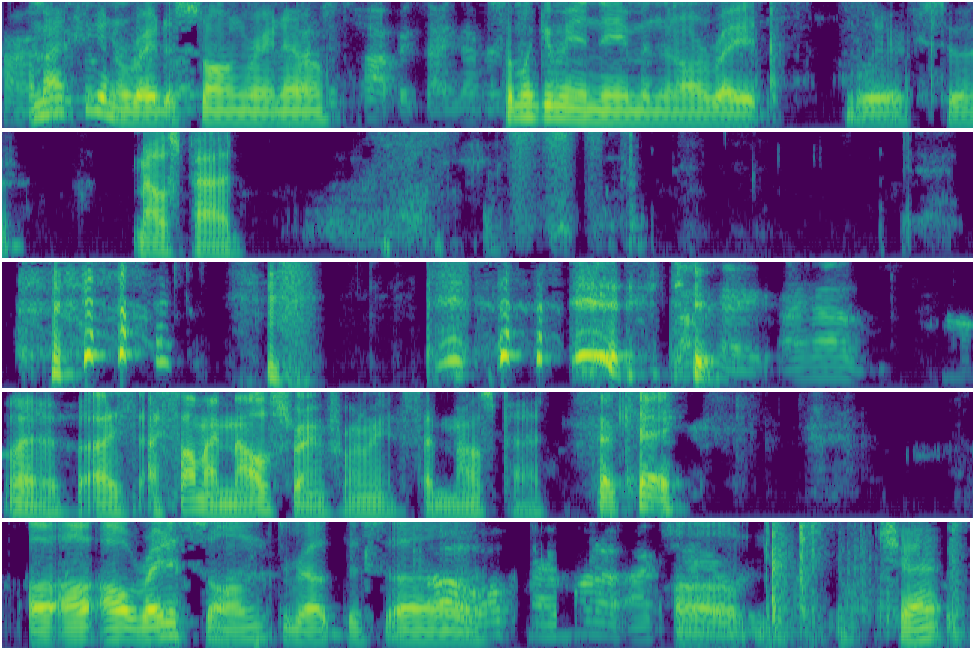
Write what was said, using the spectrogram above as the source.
Think. Alright, I'm actually gonna write a song right now. of topics I never Someone give me a name, and then I'll write lyrics to it. Mousepad. Okay, I have. What? I, I saw my mouse right in front of me. I said mousepad. okay. I'll, I'll I'll write a song throughout this uh oh, okay. I wanna actually. Um, already have it. chat.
